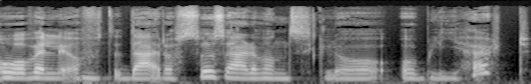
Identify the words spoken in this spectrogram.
Og veldig ofte der også så er det vanskelig å, å bli hørt.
